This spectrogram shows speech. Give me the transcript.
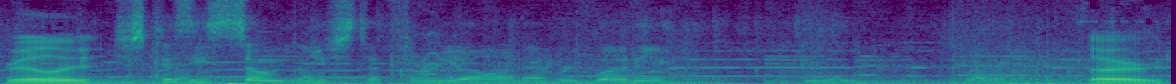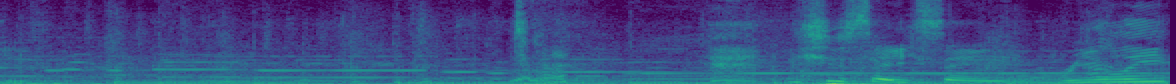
Really? Just because he's so used to 3-0 and everybody. 30. You should say, say, really?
